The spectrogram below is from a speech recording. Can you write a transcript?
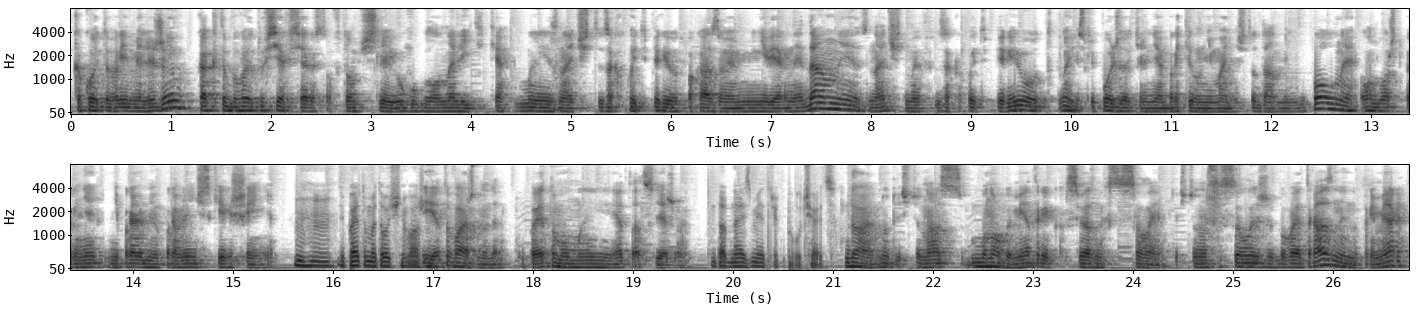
какое-то время лежим, как это бывает у всех сервисов, в том числе и у Google Аналитики, мы, значит, за какой-то период показываем неверные данные, значит, мы за какой-то период, ну, если пользователь не обратил внимания, что данные неполные, он может принять неправильные управленческие решения. Угу. И поэтому это очень важно. И это важно, да. И поэтому мы это отслеживаем. Это одна из метрик, получается. Да, ну, то есть у нас много метрик, связанных с SLA. То есть у нас SLA же бывают разные, например,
